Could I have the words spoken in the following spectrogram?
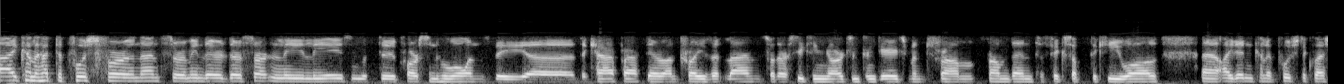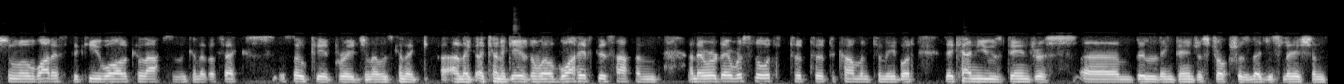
I kind of had to push for an answer. I mean, they're they're certainly liaising with the person who owns the uh, the car park there on private land, so they're seeking urgent engagement from from them to fix up the quay wall. Uh, I didn't kind of push the question. Well, what if the quay wall collapses and kind of affects Southgate Bridge? And I was kind of and I, I kind of gave them well, what if this happens? And they were they were slow to, to, to comment to me, but they can use dangerous um, building, dangerous structures legislation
